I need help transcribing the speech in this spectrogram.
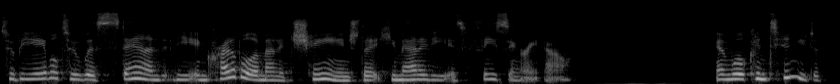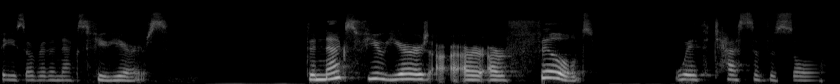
to be able to withstand the incredible amount of change that humanity is facing right now and will continue to face over the next few years. The next few years are, are, are filled with tests of the soul.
